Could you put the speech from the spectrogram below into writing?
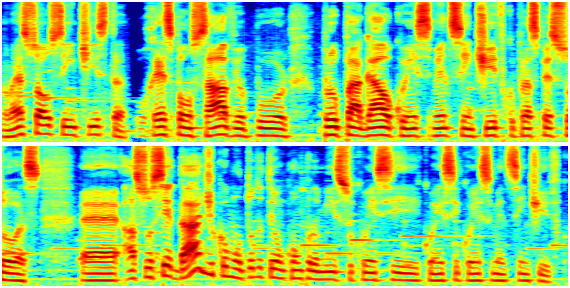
Não é só o cientista o responsável por propagar o conhecimento científico para as pessoas. É, a sociedade como um todo tem um compromisso com esse, com esse conhecimento científico.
